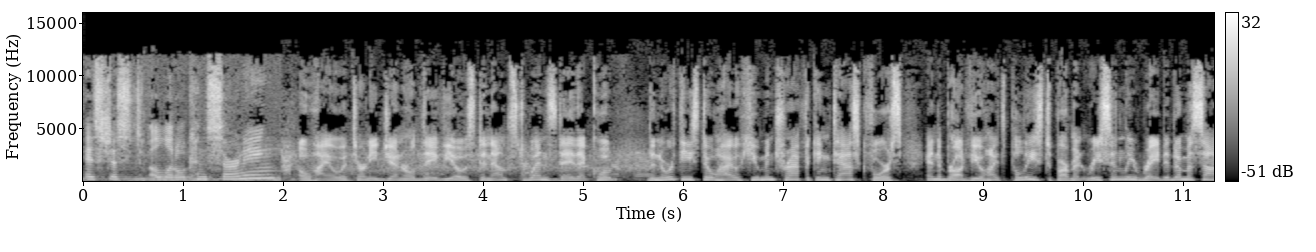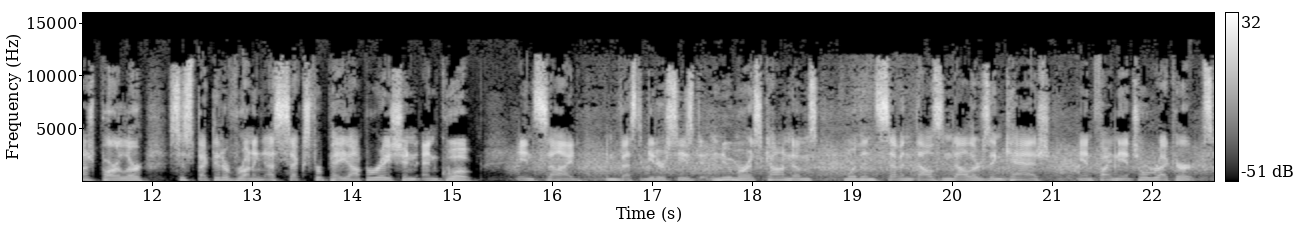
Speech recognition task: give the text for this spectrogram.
it's just a little concerning. Ohio Attorney General Dave Yost announced Wednesday that, quote, the Northeast Ohio Human Trafficking Task Force and the Broadview Heights Police Department recently raided a massage parlor suspected of running a sex for pay operation, end quote. Inside, investigators seized numerous condoms, more than $7,000 in cash, and financial records.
